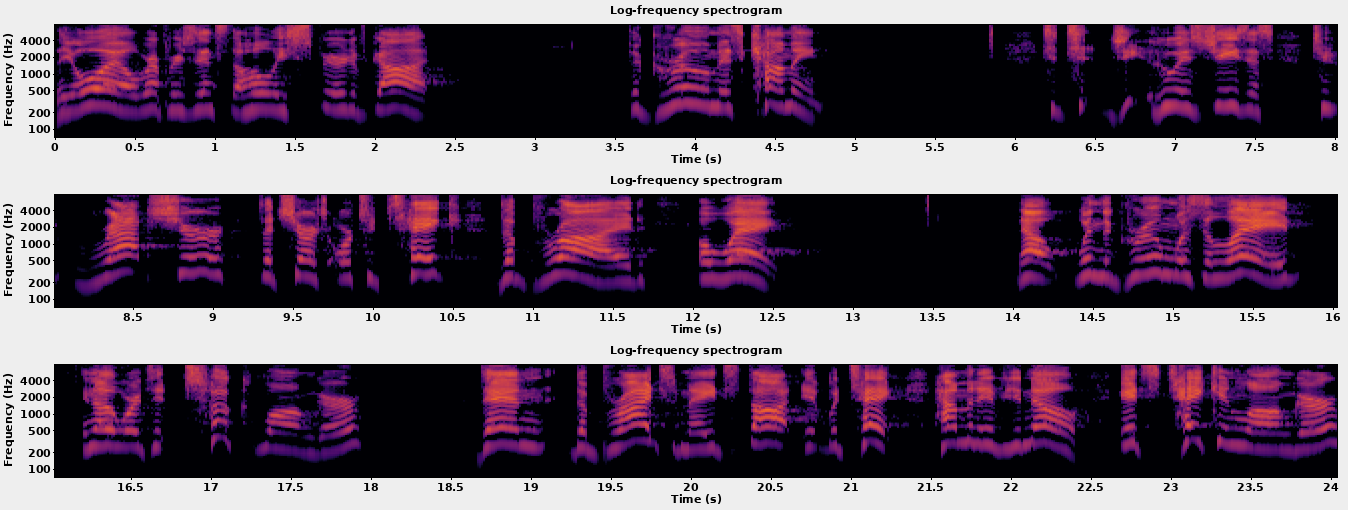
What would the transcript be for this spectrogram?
The oil represents the Holy Spirit of God. The groom is coming. To, to, who is Jesus, to rapture the church or to take the bride away. Now, when the groom was delayed, in other words, it took longer than the bridesmaids thought it would take. How many of you know it's taken longer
